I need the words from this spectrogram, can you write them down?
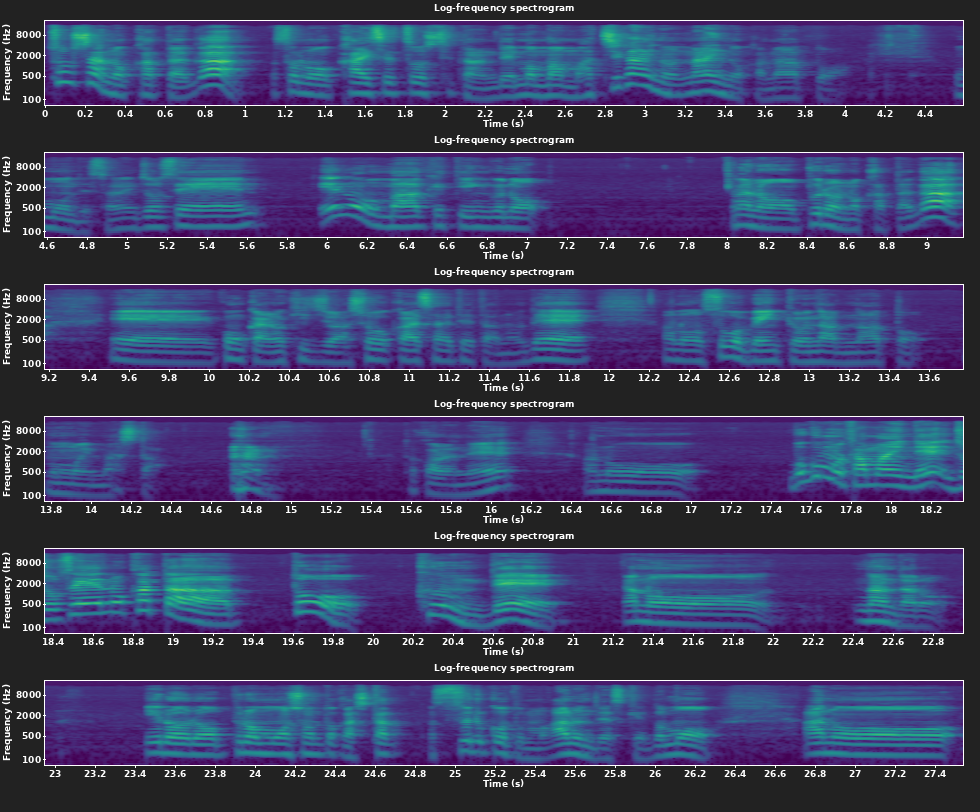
著者の方がその解説をしてたんで、まあ、まあ間違いのないのかなとは思うんですよね。女性へのマーケティングのあのプロの方が、えー、今回の記事は紹介されてたのであのすごい勉強になるなと思いました だからねあの僕もたまにね女性の方と組んであのなんだろういろいろプロモーションとかしたすることもあるんですけどもあの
